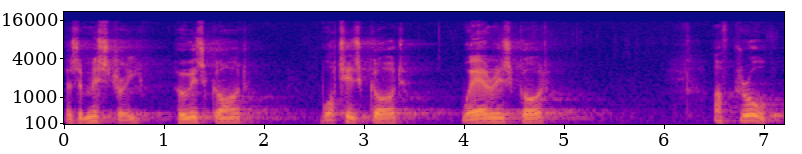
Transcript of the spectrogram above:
as a mystery. Who is God? What is God? Where is God? After all,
